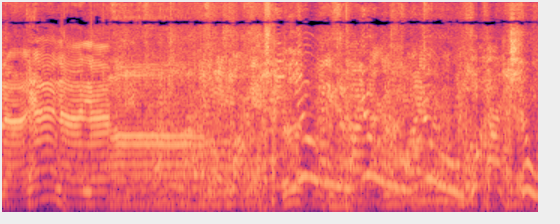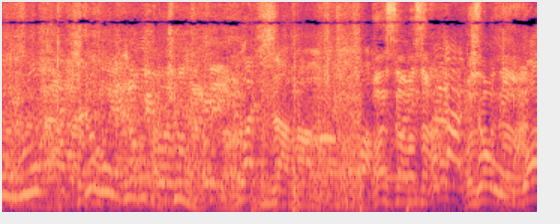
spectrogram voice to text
na na na na. What's up, Hollow? Fuck. What's up, what's up? What's up?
